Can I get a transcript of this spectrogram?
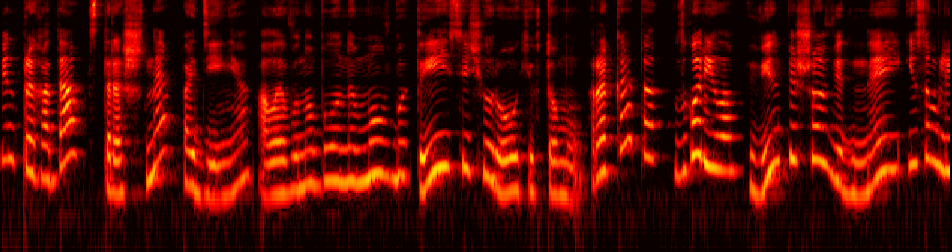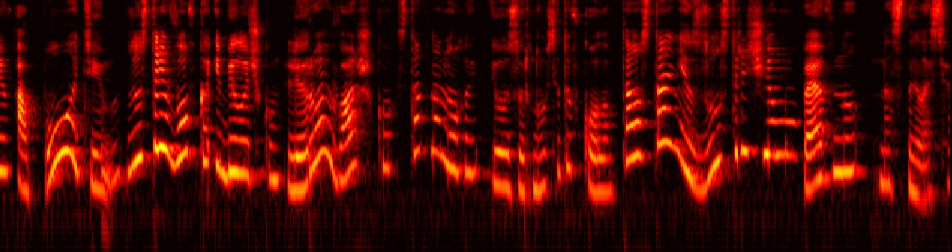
Він пригадав страшне падіння, але воно було не би тисячу років тому. Ракета згоріла. Він пішов від неї і зомлів, а потім зустрів вовка і білочку. Лірой важко став на ноги і озирнувся довкола. Та остання зустріч йому, певно, наснилася.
